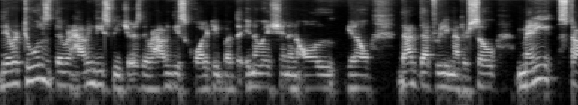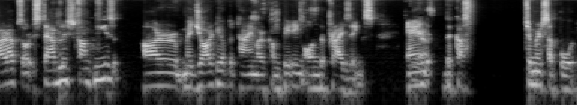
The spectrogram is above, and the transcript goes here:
there were tools they were having these features they were having these quality but the innovation and all you know that that really matters so many startups or established companies are majority of the time are competing on the pricings and yeah. the customer customer support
